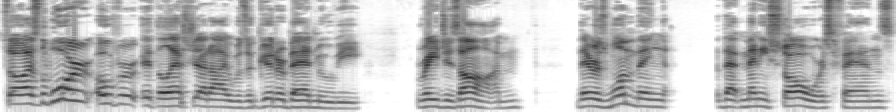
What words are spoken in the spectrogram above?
So, as the war over at The Last Jedi was a good or bad movie rages on, there is one thing that many Star Wars fans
